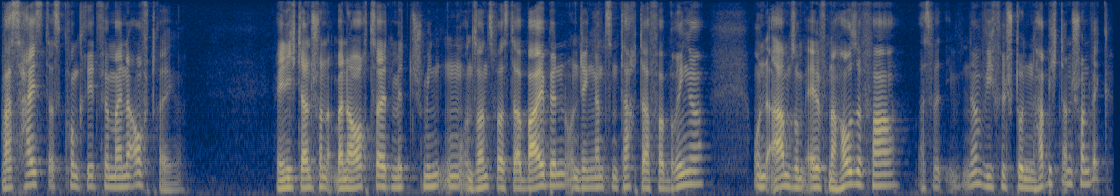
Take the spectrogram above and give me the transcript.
was heißt das konkret für meine Aufträge? Wenn ich dann schon bei einer Hochzeit mit Schminken und sonst was dabei bin und den ganzen Tag da verbringe und abends um elf nach Hause fahre, ne, wie viele Stunden habe ich dann schon weg?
